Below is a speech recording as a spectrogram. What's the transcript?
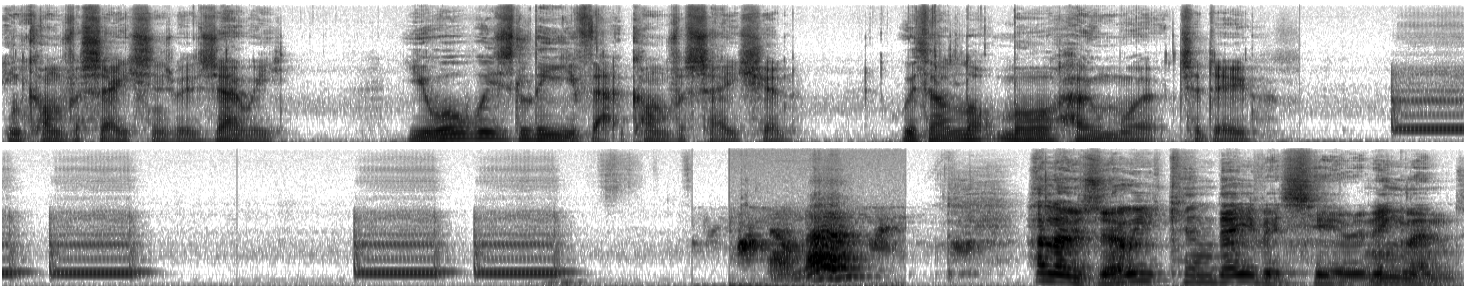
in conversations with Zoe, you always leave that conversation with a lot more homework to do. Hello? Hello, Zoe. Ken Davis here in England.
